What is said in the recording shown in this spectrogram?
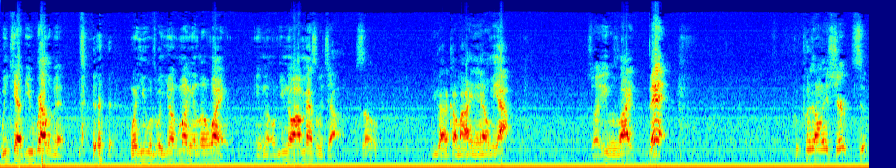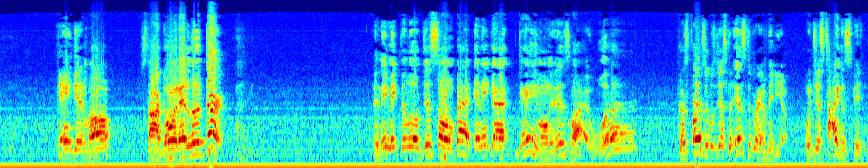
we kept you relevant when you was with Young Money and Lil Wayne. You know, you know I mess with y'all. So you gotta come out here and help me out. So he was like, bet. Put on his shirt, suit, game get involved, start going at little Durk. and they make the little diss song back and they got game on it. It's like, what? Because first it was just the Instagram video with just Tyga spitting.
